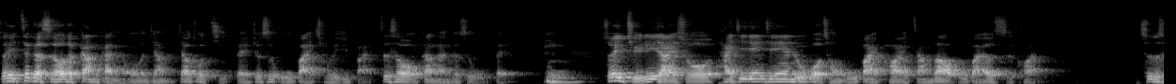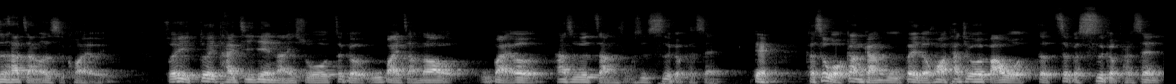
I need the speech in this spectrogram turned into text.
所以这个时候的杠杆我们讲叫做几倍，就是五百除以一百，这时候我杠杆就是五倍。嗯所以举例来说，台积电今天如果从五百块涨到五百二十块，是不是它涨二十块而已？所以对台积电来说，这个五百涨到五百二，它是不是涨幅是四个 percent？对，可是我杠杆五倍的话，它就会把我的这个四个 percent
